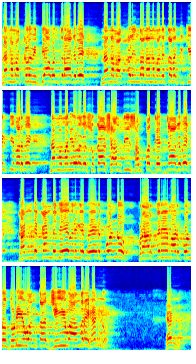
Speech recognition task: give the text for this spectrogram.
ನನ್ನ ಮಕ್ಕಳು ವಿದ್ಯಾವಂತರಾಗಬೇಕು. ನನ್ನ ಮಕ್ಕಳಿಂದ ನನ್ನ ಮನೆತನಕ್ಕೆ ಕೀರ್ತಿ ಬರಬೇಕು. ನಮ್ಮ ಮನೆಯೊಳಗೆ ಸುಖ, ಶಾಂತಿ, ಸಂಪತ್ತು ಹೆಚ್ಚಾಗಬೇಕು. ಕಂಡ ಕಂಡ ದೇವರಿಗೆ ಬೇಡಿಕೊಂಡು ಪ್ರಾರ್ಥನೆ ಮಾಡಿಕೊಂಡು ದುಡಿಯುವಂತ ಜೀವ ಅಂದ್ರೆ ಹೆಣ್ಣು. ಹೆಣ್ಣು.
